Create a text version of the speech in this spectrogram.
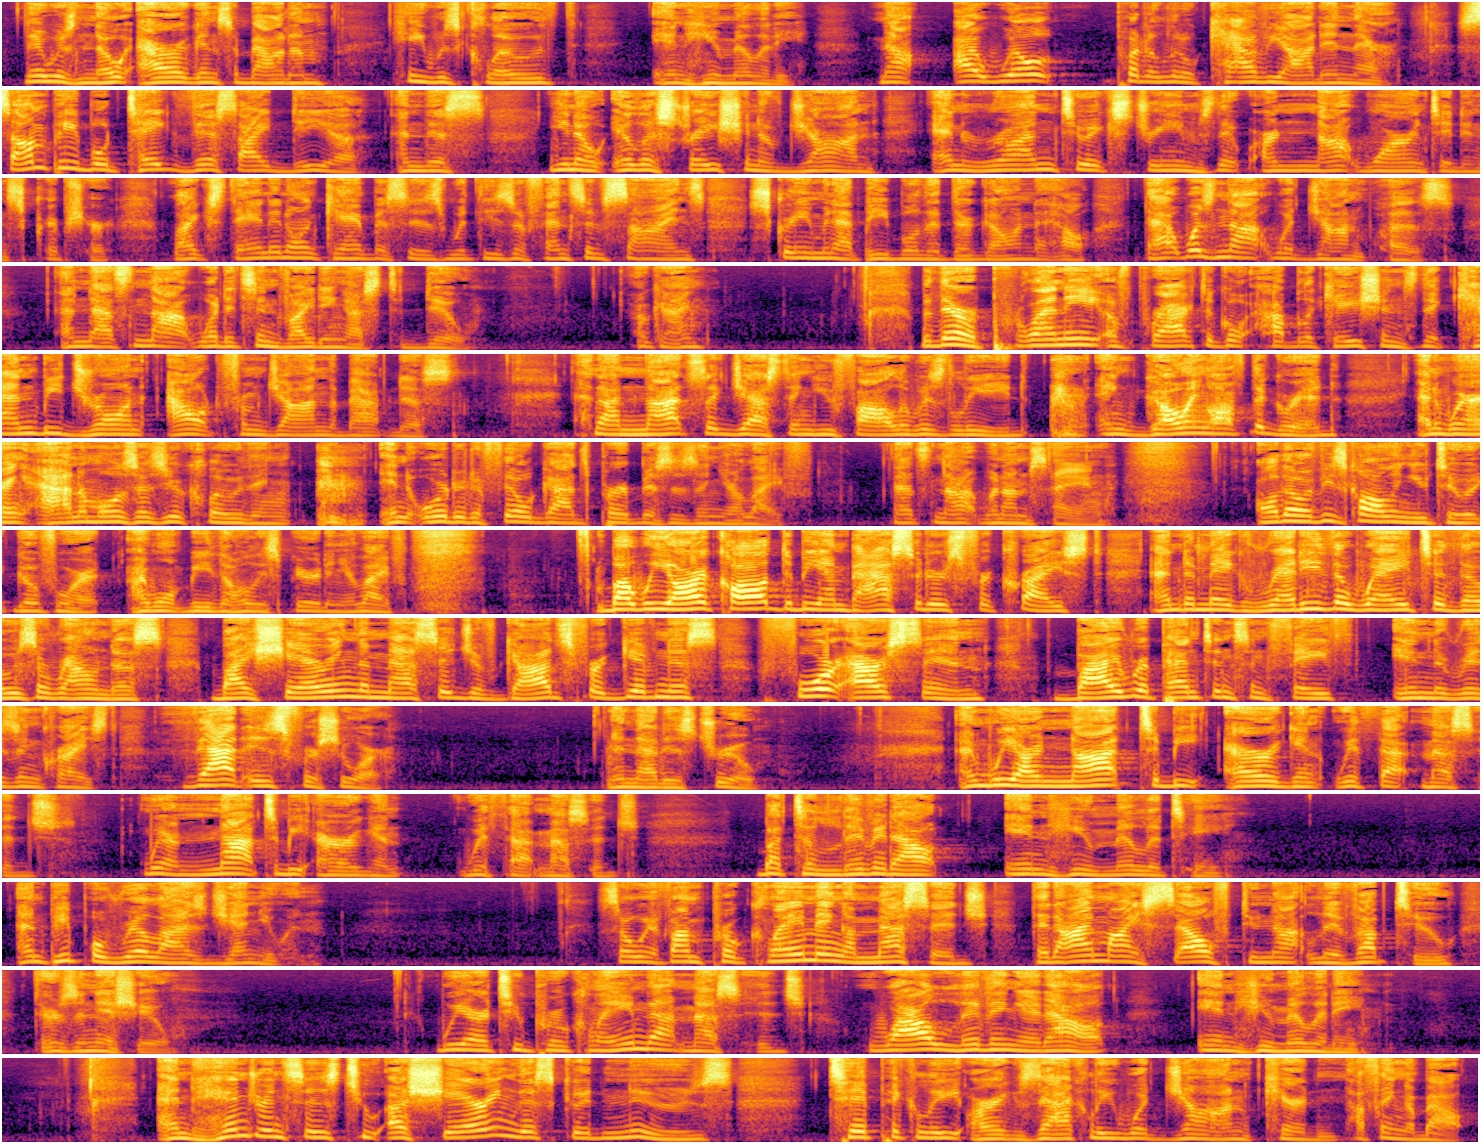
There was no arrogance about him. He was clothed in humility. Now, I will put a little caveat in there. Some people take this idea and this, you know, illustration of John and run to extremes that are not warranted in scripture, like standing on campuses with these offensive signs screaming at people that they're going to hell. That was not what John was, and that's not what it's inviting us to do. Okay? But there are plenty of practical applications that can be drawn out from John the Baptist. And I'm not suggesting you follow his lead in going off the grid and wearing animals as your clothing in order to fill God's purposes in your life. That's not what I'm saying. Although, if he's calling you to it, go for it. I won't be the Holy Spirit in your life. But we are called to be ambassadors for Christ and to make ready the way to those around us by sharing the message of God's forgiveness for our sin by repentance and faith in the risen Christ. That is for sure. And that is true. And we are not to be arrogant with that message. We are not to be arrogant with that message, but to live it out in humility. And people realize genuine. So if I'm proclaiming a message that I myself do not live up to, there's an issue. We are to proclaim that message while living it out in humility. And hindrances to us sharing this good news typically are exactly what John cared nothing about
